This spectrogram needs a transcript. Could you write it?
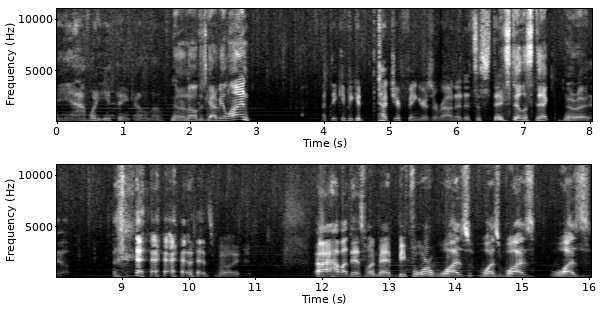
Yeah, what do you think? I don't know. I don't know. There's got to be a line. I think if you could touch your fingers around it, it's a stick. It's still a stick. All right. Yeah. That's funny. All right, how about this one, man? Before was, was, was, was,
